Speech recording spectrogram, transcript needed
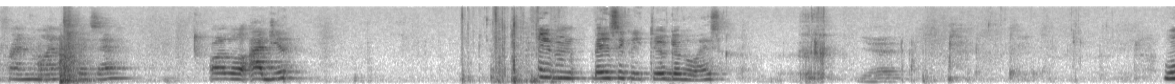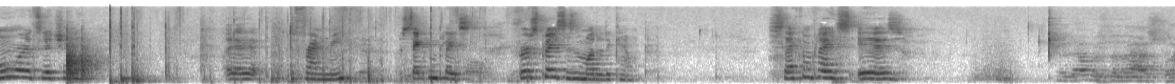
friend of mine, I could say. I will add you. Even basically two giveaways. Yeah. One where it's literally uh, to friend me. Yeah. Second place. First place is a modded account. Second place is Well, that was the last time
